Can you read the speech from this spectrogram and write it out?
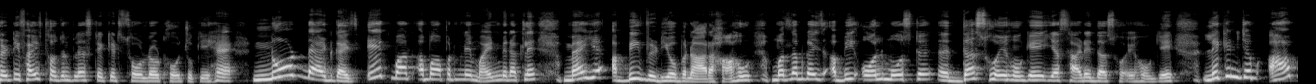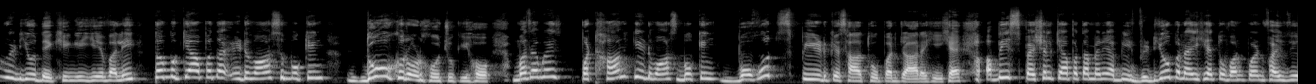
thirty five thousand plus ticket sold out हो चुकी है। नोट दैट गाइज़ एक बात अब आप अपने माइंड में रख लें। मैं ये अभी वीडियो बना रहा हूँ। मतलब गाइज़ अभी ऑलमोस्ट दस हुए होंगे या साढ़े दस हुए होंगे। लेकिन जब आप वीडियो देखेंगे ये वाली, तब क्या पता एडवांस बुकिंग दो करोड़ हो चुकी हो। मतलब गाइज़ पठान की एडवांस बुकिंग बहुत स्पीड के साथ ऊपर जा रही है। अभी स्पेशल क्या पता मैंने अभी वीडियो बनाई है तो 1.50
